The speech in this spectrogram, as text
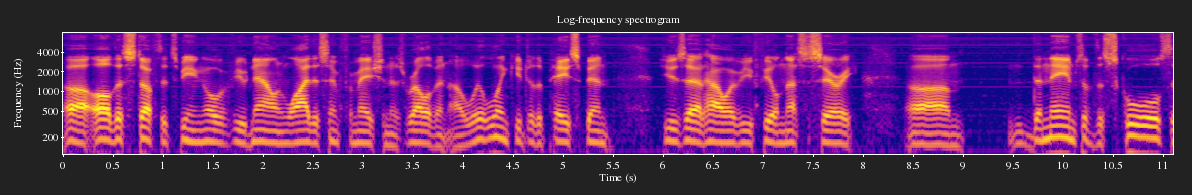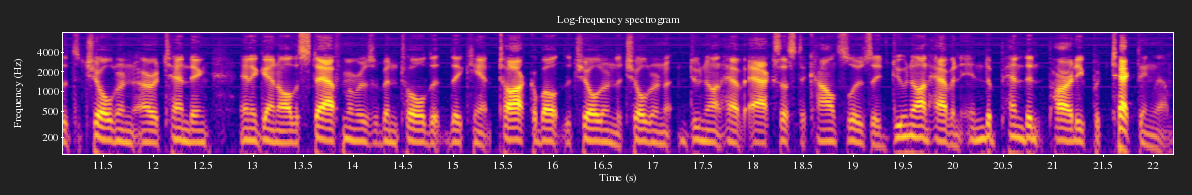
uh, all this stuff that's being overviewed now and why this information is relevant. I will link you to the pastebin. Use that however you feel necessary. Um, the names of the schools that the children are attending. And again all the staff members have been told that they can't talk about the children. The children do not have access to counselors. They do not have an independent party protecting them.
